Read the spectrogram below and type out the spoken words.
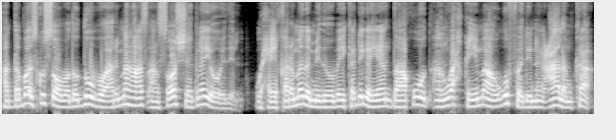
haddaba isku soo wada duub oo arrimahaas aan soo sheegnay oo idil. Waxay qaramada midoobay ka dhigayaan daaquud aan wax qiimaha ugu fadhinin caalamka.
